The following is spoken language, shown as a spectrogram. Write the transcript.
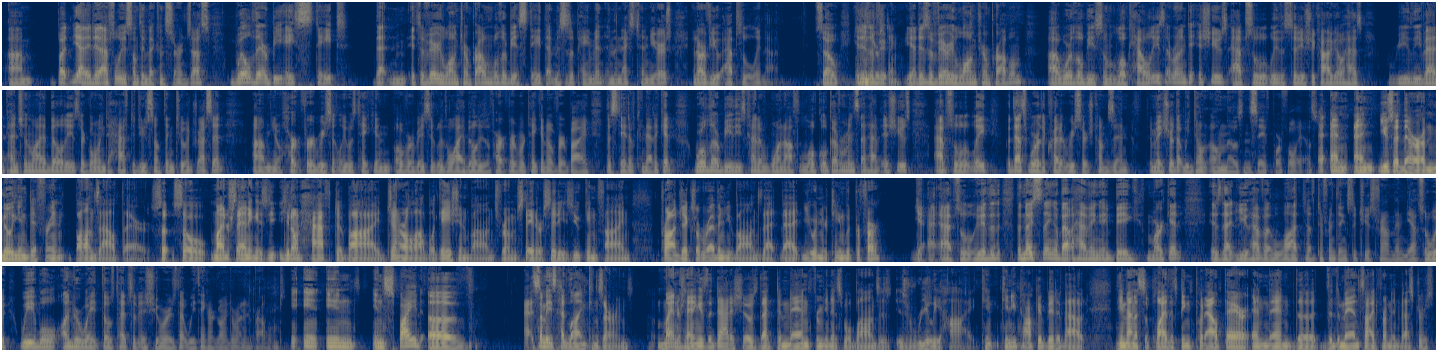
Um, but yeah, it absolutely is something that concerns us. Will there be a state that it's a very long term problem? Will there be a state that misses a payment in the next ten years? In our view, absolutely not. So it is a yeah, it is a very long term problem. Uh, where there'll be some localities that run into issues. Absolutely, the city of Chicago has really bad pension liabilities. They're going to have to do something to address it. Um, you know, Hartford recently was taken over. Basically, the liabilities of Hartford were taken over by the state of Connecticut. Will there be these kind of one-off local governments that have issues? Absolutely, but that's where the credit research comes in to make sure that we don't own those in safe portfolios. And and you said there are a million different bonds out there. So so my understanding is you, you don't have to buy general obligation bonds from state or cities. You can find projects or revenue bonds that that you and your team would prefer. Yeah, absolutely. Yeah, the, the nice thing about having a big market is that you have a lot of different things to choose from, and yeah, so we we will underweight those types of issuers that we think are going to run into problems. In in in spite of some of these headline concerns, my understanding is the data shows that demand for municipal bonds is, is really high. Can can you talk a bit about the amount of supply that's being put out there and then the the demand side from investors?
